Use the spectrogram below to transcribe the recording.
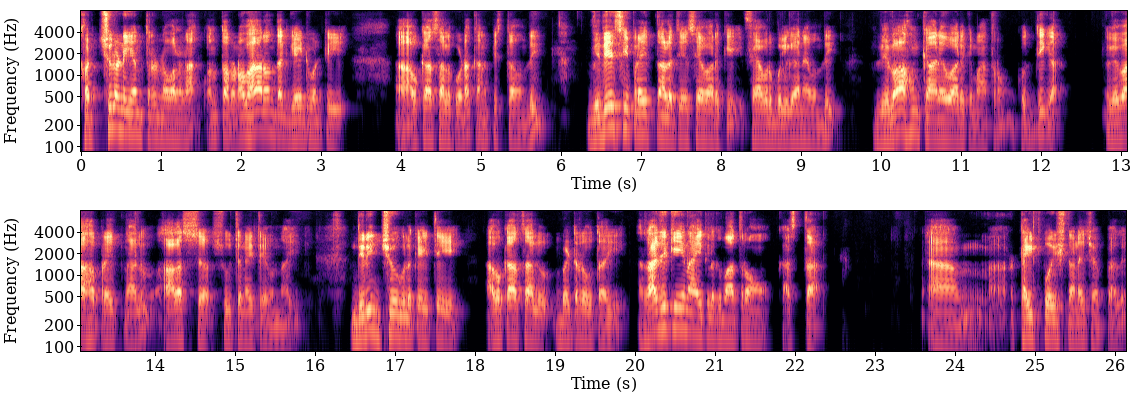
ఖర్చుల నియంత్రణ వలన కొంత రుణభారం తగ్గేటువంటి అవకాశాలు కూడా కనిపిస్తూ ఉంది. విదేశీ ప్రయత్నాలు చేసేవారికి ఫేవరబుల్గానే ఉంది. వివాహం కాని వారికి మాత్రం కొద్దిగా వివాహ ప్రయత్నాలు ఆలస్య సూచన అయితే ఉన్నాయి. నిరుద్యోగులకైతే అవకాశాలు బెటర్ అవుతాయి. రాజకీయ నాయకులకు మాత్రం కాస్త టైట్ పొజిషన్ అనే చెప్పాలి.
